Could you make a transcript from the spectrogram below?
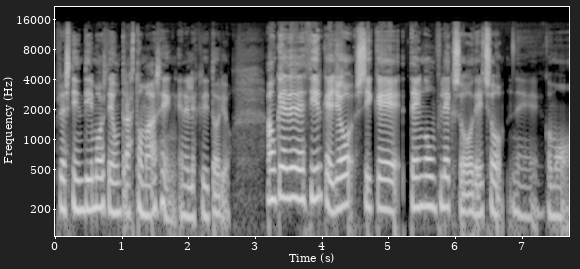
prescindimos de un trasto más en, el escritorio. Aunque he de decir que yo sí que tengo un flexo, de hecho, eh, como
